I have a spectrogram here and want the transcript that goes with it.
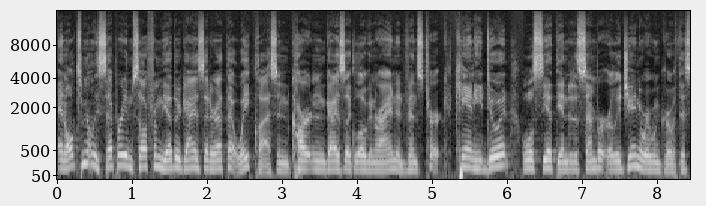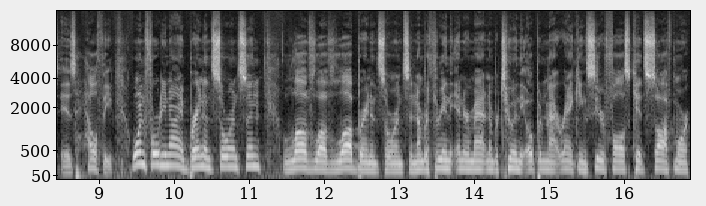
and ultimately separate himself from the other guys that are at that weight class. And Carton, guys like Logan Ryan and Vince Turk. Can he do it? We'll see at the end of December, early January when Grothus is healthy. 149, Brandon Sorensen. Love, love, love Brandon Sorensen. Number three in the intermat, number two in the open mat ranking. Cedar Falls kid, sophomore.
